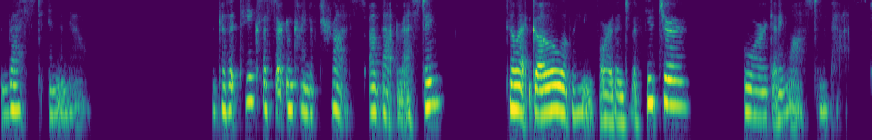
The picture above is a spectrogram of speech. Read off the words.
rest in the now. Because it takes a certain kind of trust of that resting to let go of leaning forward into the future or getting lost in the past.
